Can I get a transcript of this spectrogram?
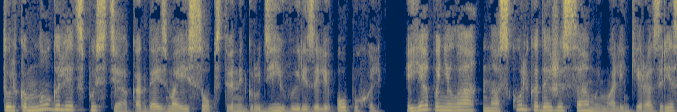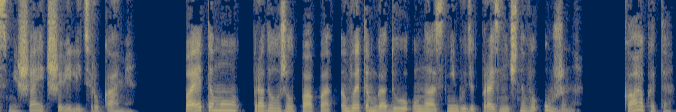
Только много лет спустя, когда из моей собственной груди вырезали опухоль, я поняла, насколько даже самый маленький разрез мешает шевелить руками. Поэтому, — продолжил папа, — в этом году у нас не будет праздничного ужина. Как это?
